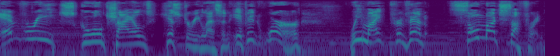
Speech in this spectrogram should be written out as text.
every school child's history lesson. If it were, we might prevent so much suffering.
